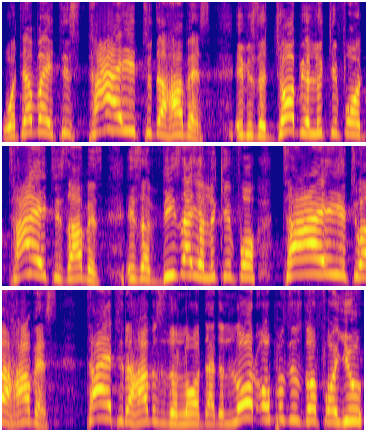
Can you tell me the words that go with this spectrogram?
Whatever it is, tie it to the harvest. If it's a job you're looking for, tie it to the harvest. If it's a visa you're looking for, tie it to a harvest. Tie it to the harvest of the Lord. That the Lord opens this door for you.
